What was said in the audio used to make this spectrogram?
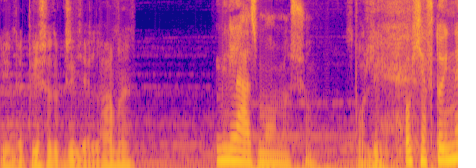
ε, είναι πίσω, το ξεγελάμε. Μιλάς μόνος σου. Πολύ. Όχι, αυτό είναι.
